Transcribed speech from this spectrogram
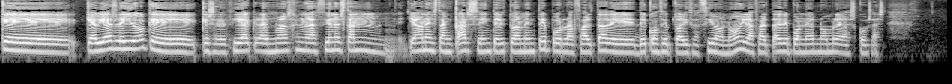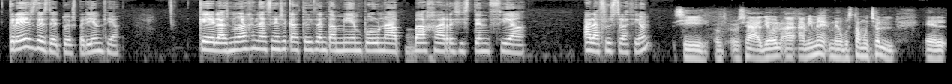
que, habías leído que, se decía que las nuevas generaciones están, llegan a estancarse intelectualmente por la falta de, de conceptualización ¿no? y la falta de poner nombre a las cosas. ¿Crees desde tu experiencia que las nuevas generaciones se caracterizan también por una baja resistencia a la frustración? Sí, o, sea, yo a, mí me, gusta mucho el,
